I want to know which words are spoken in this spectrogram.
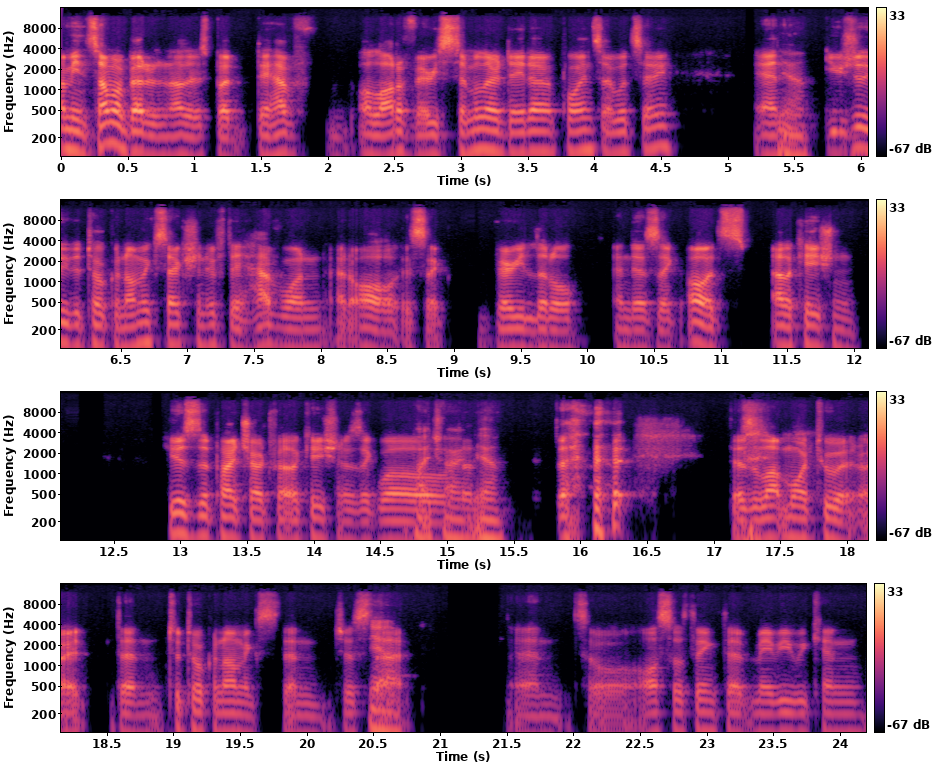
I mean, some are better than others, but they have a lot of very similar data points, I would say. And Yeah. usually the tokenomics section, if they have one at all, is like very little. And there's like, oh, it's allocation. Here's the pie chart for allocation. It's like, well, Pie chart, that- yeah. there's a lot more to it, right? Than to tokenomics than just Yeah. that. And so also think that maybe we can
